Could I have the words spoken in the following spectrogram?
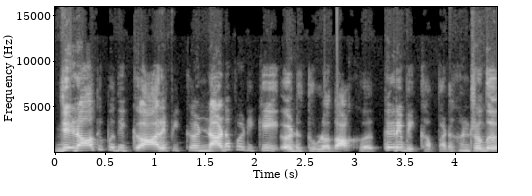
ஜனாதிபதிக்கு அறிவிக்க நடவடிக்கை எடுத்துள்ளதாக தெரிவிக்கப்படுகின்றது.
